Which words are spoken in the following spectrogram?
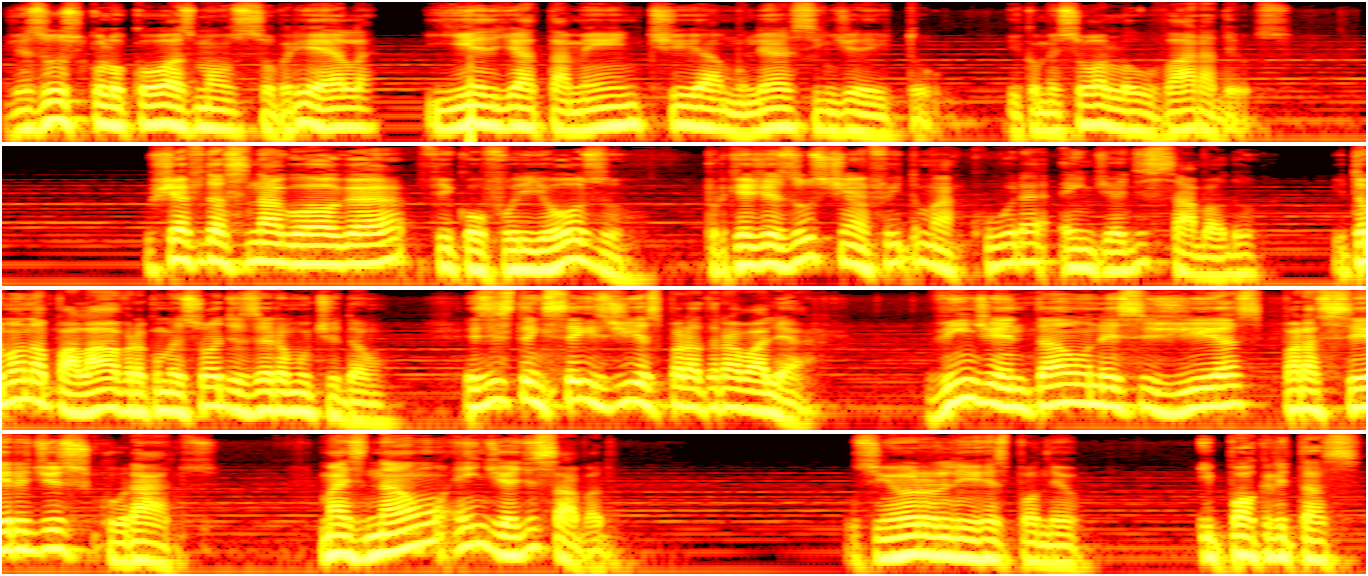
Jesus colocou as mãos sobre ela e imediatamente a mulher se endireitou e começou a louvar a Deus. O chefe da sinagoga ficou furioso porque Jesus tinha feito uma cura em dia de sábado e, tomando a palavra, começou a dizer à multidão: Existem seis dias para trabalhar. Vinde então nesses dias para serdes curados, mas não em dia de sábado. O Senhor lhe respondeu: Hipócritas,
